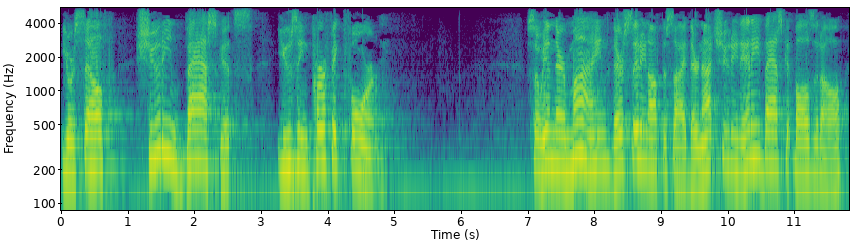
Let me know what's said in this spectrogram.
yourself shooting baskets using perfect form. So in their mind, they're sitting off the side. They're not shooting any basketballs at all.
